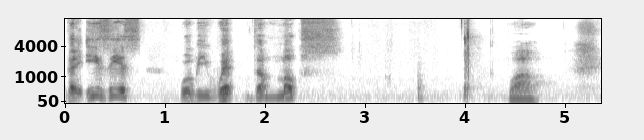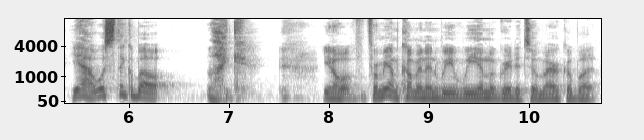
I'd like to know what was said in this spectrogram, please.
the easiest will be whipped the most. Wow. Yeah, I was think about like you know for me i'm coming in we we immigrated to america but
